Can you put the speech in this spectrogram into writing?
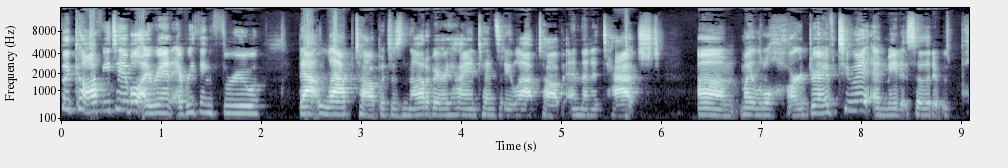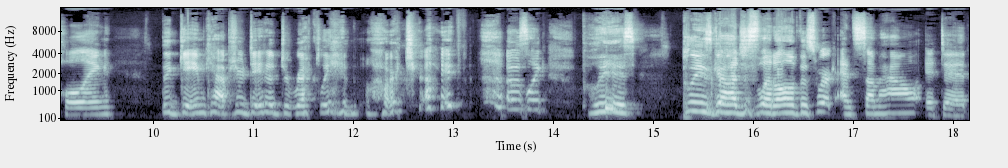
the coffee table. I ran everything through that laptop, which is not a very high intensity laptop, and then attached um, my little hard drive to it and made it so that it was pulling the game capture data directly into the hard drive. I was like, please, please, God, just let all of this work. And somehow it did.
